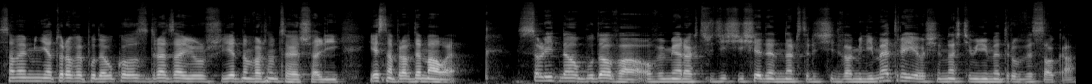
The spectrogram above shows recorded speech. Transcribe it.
Same miniaturowe pudełko zdradza już jedną ważną cechę Shelly. Jest naprawdę małe. Solidna obudowa o wymiarach 37 na 42 mm i 18 mm wysoka.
